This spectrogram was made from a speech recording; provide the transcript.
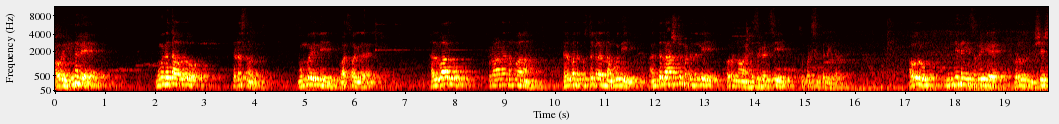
ಅವರ ಹಿನ್ನೆಲೆ ಮೂಲತಃ ಅವರು ತಡಸ್ನವರು ಮುಂಬೈಯಲ್ಲಿ ವಾಸವಾಗಿದ್ದಾರೆ. ಹಲವಾರು ಪುರಾಣ ನಮ್ಮ ಧರ್ಮದ ಪುಸ್ತಕಗಳನ್ನು ಓದಿ ಅಂತಾರಾಷ್ಟ್ರೀಯ ಮಟ್ಟದಲ್ಲಿ ಅವರನ್ನು ಹೆಸರು ಗಳಿಸಿ ಅವರು ಇಂದಿನ ಈ ಸಭೆಗೆ ಬರುವುದು ವಿಶೇಷ.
